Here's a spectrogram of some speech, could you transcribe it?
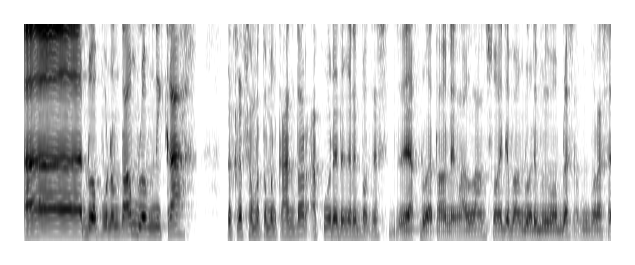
Uh, 26 tahun belum nikah, deket sama teman kantor, aku udah dengerin podcast sejak 2 tahun yang lalu langsung aja bang 2015 aku ngerasa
